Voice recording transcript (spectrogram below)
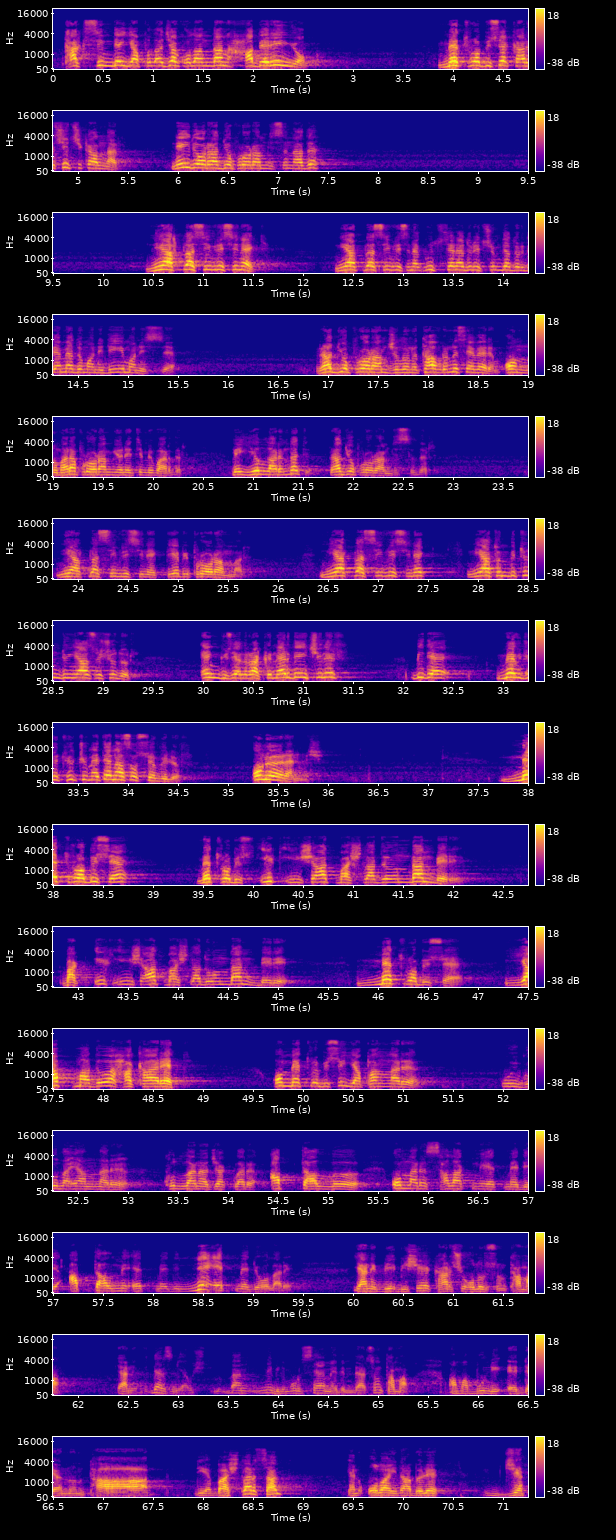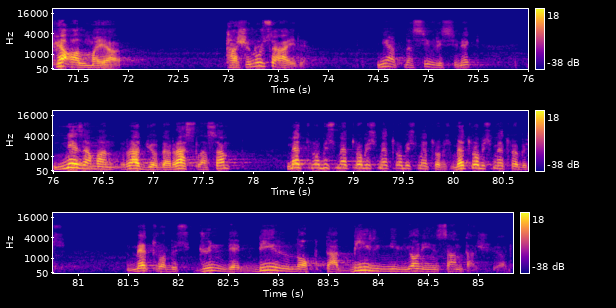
Taksim'de yapılacak olandan haberin yok. Metrobüse karşı çıkanlar. Neydi o radyo programcısının adı? Nihat'la Sivrisinek. Nihat'la Sivrisinek 3 senedir içimdedir demedim onu diyeyim onu size. Radyo programcılığını, tavrını severim. 10 numara program yönetimi vardır. Ve yıllarında radyo programcısıdır. Nihat'la Sivrisinek diye bir program var. Nihat'la Sivrisinek, Nihat'ın bütün dünyası şudur. En güzel rakı nerede içilir? Bir de mevcut hükümete nasıl sövülür? Onu öğrenmiş. Metrobüse, metrobüs ilk inşaat başladığından beri, bak ilk inşaat başladığından beri metrobüse yapmadığı hakaret, o metrobüsü yapanları, uygulayanları, kullanacakları, aptallığı, onları salak mı etmedi, aptal mı etmedi, ne etmedi onları. Yani bir, bir şeye karşı olursun tamam. Yani dersin ya ben ne bileyim onu sevmedim dersin tamam. Ama bunu edenin ta diye başlarsan yani olay daha böyle cephe almaya taşınırsa ayrı. Nihat'la sivrisinek ne zaman radyoda rastlasam metrobüs, metrobüs, metrobüs, metrobüs, metrobüs, metrobüs. Metrobüs günde 1.1 milyon insan taşıyor.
